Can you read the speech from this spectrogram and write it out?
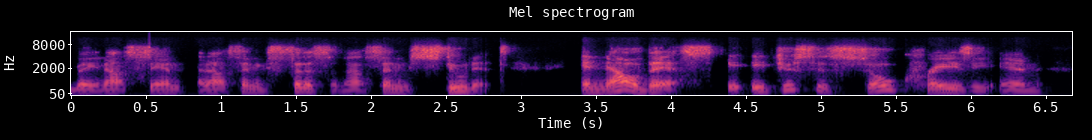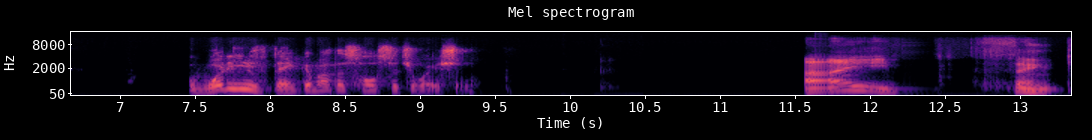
being an outstanding, an outstanding citizen, an outstanding student, and now this. It, it just is so crazy. And what do you think about this whole situation? I think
